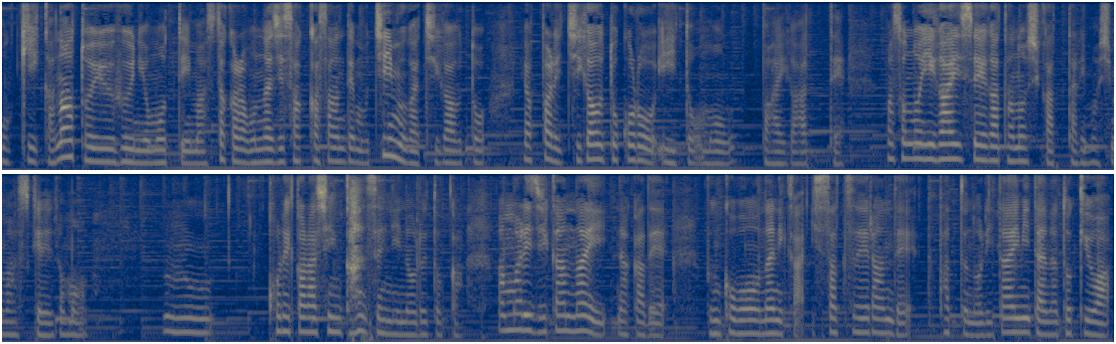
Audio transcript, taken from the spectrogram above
大きいかなというふうに思っています。だから同じ作家さんでもチームが違うとやっぱり違うところをいいと思う場合があって、まあ、その意外性が楽しかったりもしますけれどもうんこれから新幹線に乗るとかあんまり時間ない中で文庫本を何か一冊選んでパッと乗りたいみたいな時は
